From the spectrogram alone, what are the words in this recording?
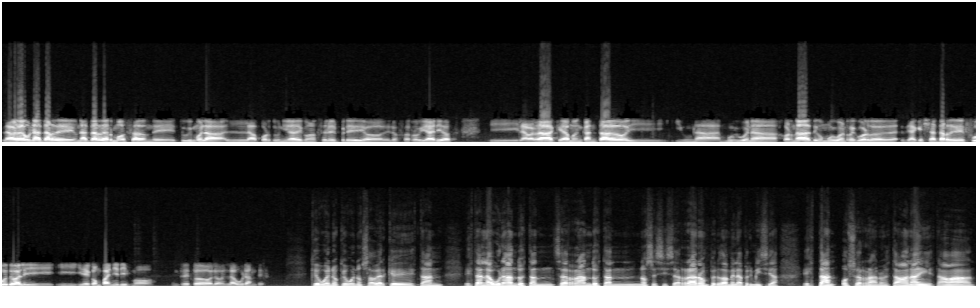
la verdad una tarde, una tarde hermosa donde tuvimos la, la oportunidad de conocer el predio de los ferroviarios y la verdad quedamos encantados y, y una muy buena jornada. Tengo muy buen recuerdo de, de aquella tarde de fútbol y, y- y de compañerismo entre todos los laburantes. Qué bueno, qué bueno saber que están, están laburando, están cerrando, están, no sé si cerraron, pero dame la primicia, ¿están o cerraron? Estaban ahí, estaban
